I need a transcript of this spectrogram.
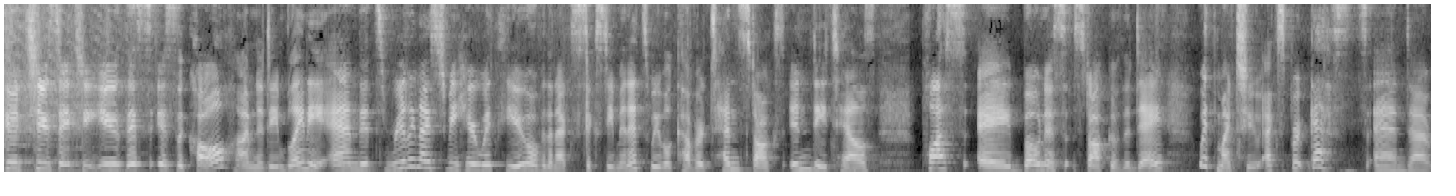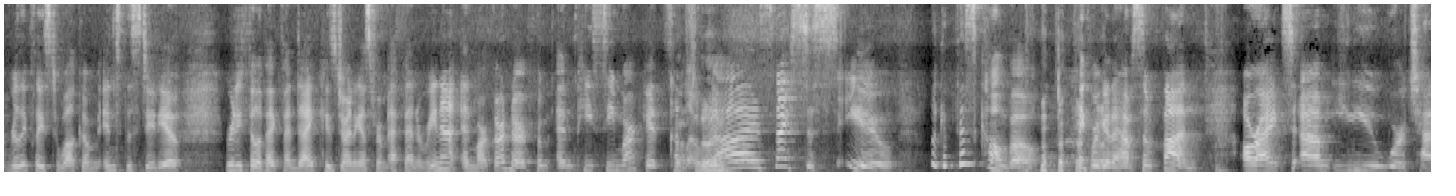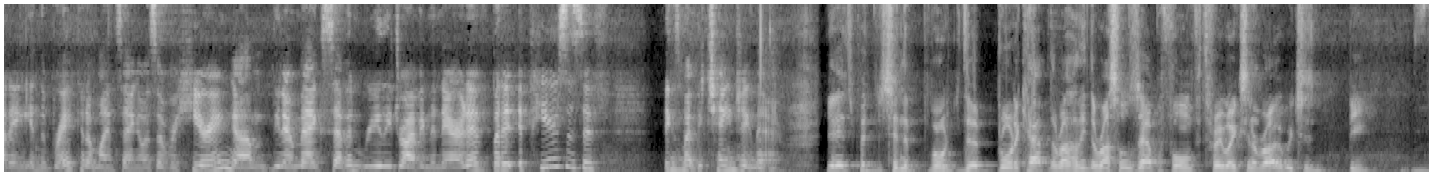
Good Tuesday to you. This is The Call. I'm Nadine Blayney, and it's really nice to be here with you over the next 60 minutes. We will cover 10 stocks in details, plus a bonus stock of the day with my two expert guests. And uh, really pleased to welcome into the studio Rudi Filapek-Vandyck, who's joining us from FN Arena, and Mark Gardner from MPC Markets. Good Hello, afternoon. guys. Nice to see you. Look at this combo. I think we're going to have some fun. All right. Um, you were chatting in the break. I don't mind saying I was overhearing. Um, you know, Mag 7 really driving the narrative, but it appears as if things might be changing there. Yeah, it's been it's in the broad, the broader cap. The I think the Russells outperformed for three weeks in a row, which is be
